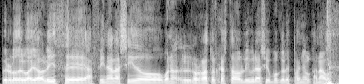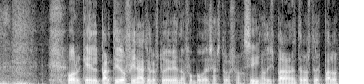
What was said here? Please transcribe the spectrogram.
Pero lo del Valladolid eh, al final ha sido. Bueno, los ratos que ha estado libre ha sido porque el español ganaba. porque el partido final, que lo estuve viendo, fue un poco desastroso. Sí. Nos dispararon entre los tres palos.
